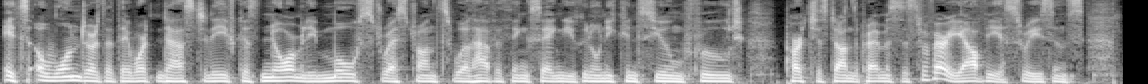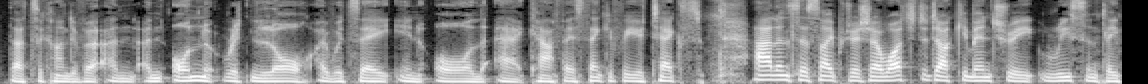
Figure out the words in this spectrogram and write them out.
It's a wonder that they weren't asked to leave because normally most restaurants will have a thing saying you can only consume food purchased on the premises for very obvious reasons. That's a kind of a, an, an, unwritten law, I would say, in all uh, cafes. Thank you for your text. Alan says, Hi, Patricia. I watched a documentary recently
